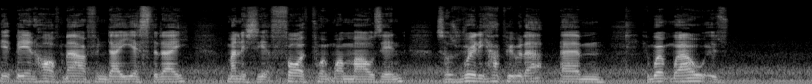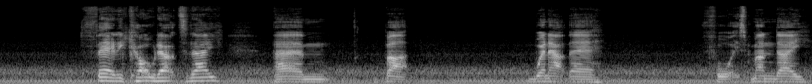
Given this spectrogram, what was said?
it being half marathon day yesterday, managed to get 5.1 miles in. So I was really happy with that. Um, it went well, it was fairly cold out today, um, but went out there, thought it's Monday,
